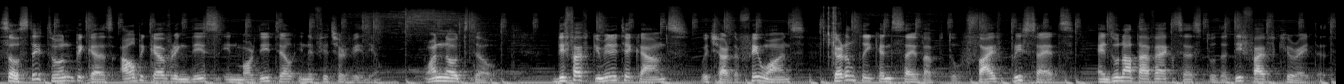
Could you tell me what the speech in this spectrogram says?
So stay tuned because I'll be covering this in more detail in a future video. One note though, D5 community accounts, which are the free ones, currently can save up to 5 presets and do not have access to the D5 Curated.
